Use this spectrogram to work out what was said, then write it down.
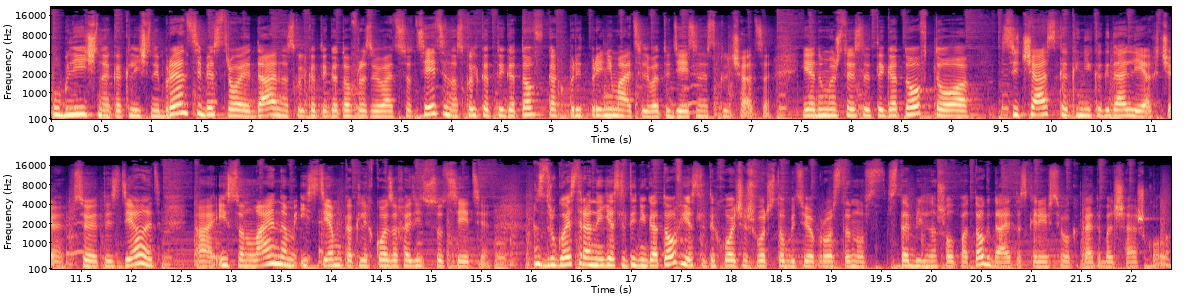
публично, как личный бренд себе строить, да, насколько ты готов развивать соцсети, насколько ты готов как предприниматель в эту деятельность включаться. Я думаю, что если ты готов, то сейчас как никогда легче все это сделать а, и с онлайном, и с тем, как легко заходить в соцсети. С другой стороны, если ты не готов, если ты хочешь, вот чтобы тебе просто ну, стабильно шел поток, да, это, скорее всего, какая-то большая школа.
